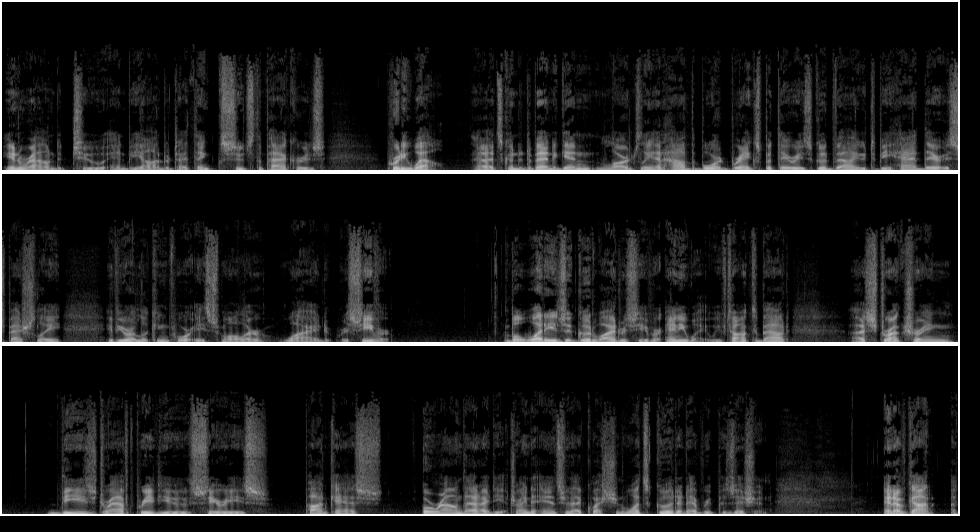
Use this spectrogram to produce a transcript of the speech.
in round two and beyond, which I think suits the Packers pretty well. Uh, it's going to depend again largely on how the board breaks, but there is good value to be had there, especially if you are looking for a smaller wide receiver. But what is a good wide receiver anyway? We've talked about uh, structuring these draft preview series podcasts around that idea, trying to answer that question what's good at every position? And I've got a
